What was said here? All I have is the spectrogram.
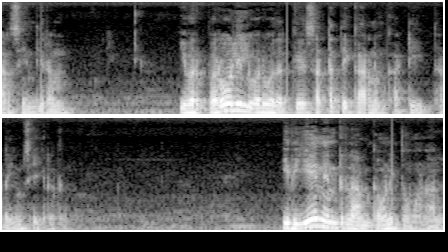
அரசு எந்திரம் இவர் பெரோலில் வருவதற்கு சட்டத்தை காரணம் காட்டி தடையும் செய்கிறது. இது ஏன் என்று நாம் கவனித்தோமானால்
